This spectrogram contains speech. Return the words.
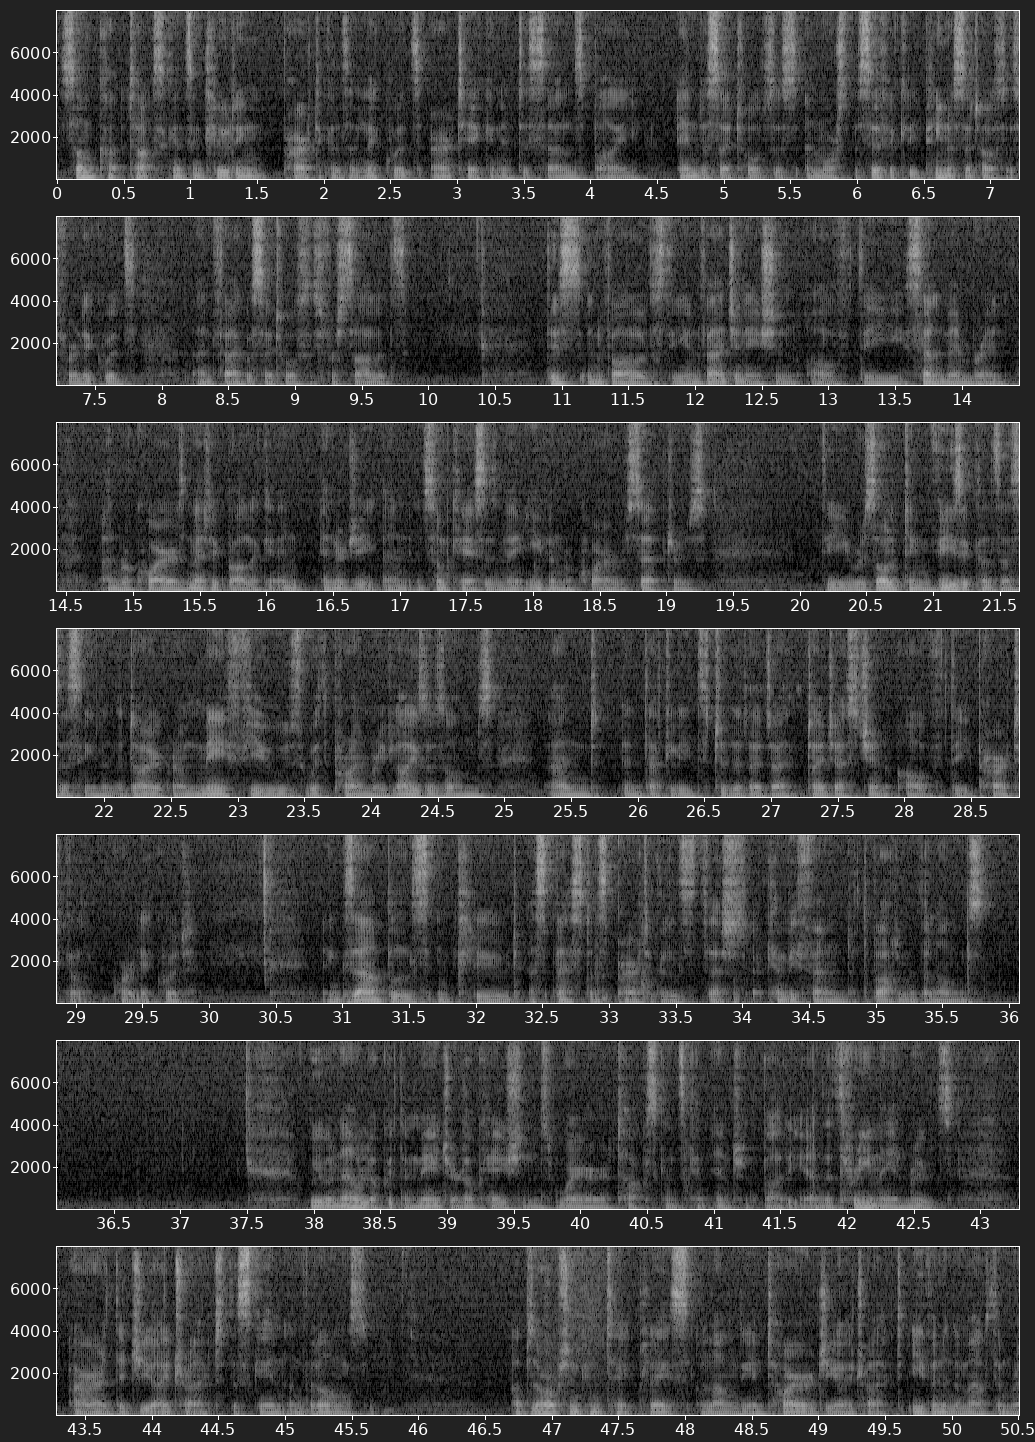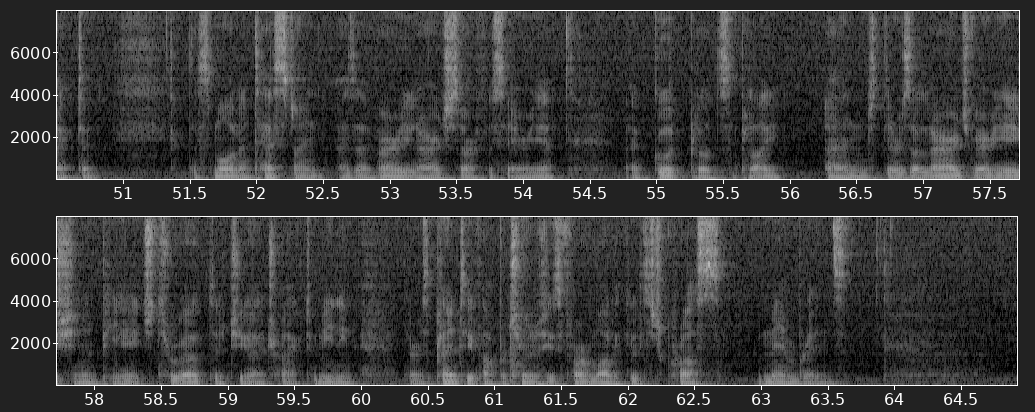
Some toxicants, including particles and liquids, are taken into cells by endocytosis, and more specifically, pinocytosis for liquids and phagocytosis for solids. This involves the invagination of the cell membrane and requires metabolic energy and in some cases may even require receptors. The resulting vesicles, as is seen in the diagram, may fuse with primary lysosomes and, and that leads to the dig digestion of the particle or liquid. Examples include asbestos particles that can be found at the bottom of the lungs. We will now look at the major locations where toxicants can enter the body and the three main routes are the GI tract, the skin, and the lungs. Absorption can take place along the entire GI tract, even in the mouth and rectum. The small intestine has a very large surface area, a good blood supply, and there's a large variation in pH throughout the GI tract, meaning there is plenty of opportunities for molecules to cross membranes.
